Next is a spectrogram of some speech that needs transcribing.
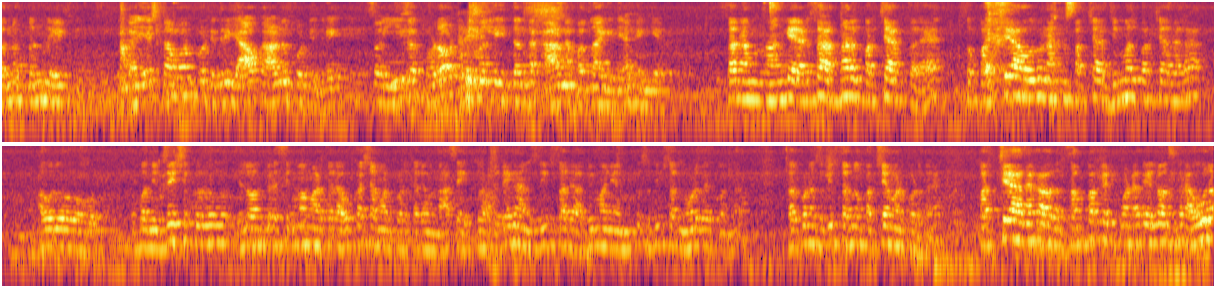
ಗಮನಕ್ಕೆ ತಂದು ಹೇಳ್ತೀನಿ. ಈಗ ಎಷ್ಟು ಅಮೌಂಟ್ ಕೊಟ್ಟಿದ್ರಿ ಯಾವ ಕಾರಣ ಕೊಟ್ಟಿದ್ರಿ? ಸೊ ಈಗ ಕೊಡೋ ಟೈಮಲ್ಲಿ ಇದ್ದಂಥ ಕಾರಣ ಬದಲಾಗಿದೆಯಾ ಹೆಂಗೆ? ಸರ್ ನಮ್ಮ ನನಗೆ ಎರಡು ಸಾವಿರದ ಹದಿನಾಲ್ಕು ಪರಿಚಯ ಆಗ್ತಾರೆ. ಸೊ ಪರಿಚಯ ಅವರು ನನ್ನ ಪರಿಚಯ ಜಿಮ್ಮಲ್ಲಿ ಪರಿಚಯ ಆದಾಗ ಅವರು ಒಬ್ಬ ನಿರ್ದೇಶಕರು ಎಲ್ಲ ಒಂದು ಕಡೆ ಸಿನಿಮಾ ಮಾಡ್ತಾರೆ ಅವಕಾಶ ಮಾಡಿಕೊಡ್ತಾರೆ ಒಂದು ಆಸೆ ಇತ್ತು. ಜೊತೆಗೆ ನಾನು ಸುದೀಪ್ ಸರ್ ಅಭಿಮಾನಿ ಅಂದ್ಬಿಟ್ಟು ಸುದೀಪ್ ಸರ್ ನೋಡಬೇಕು ಅಂತ ಕರ್ಕೊಂಡು ಸುದೀಪ್ ಸರ್ನು ಪರಿಚಯ ಮಾಡಿಕೊಡ್ತಾರೆ. ಪರಿಚಯ ಆದಾಗ ಅವ್ರ ಸಂಪರ್ಕ ಇಟ್ಕೊಂಡಾಗ ಎಲ್ಲ ಒಂದ್ಸರಿ ಅವರ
